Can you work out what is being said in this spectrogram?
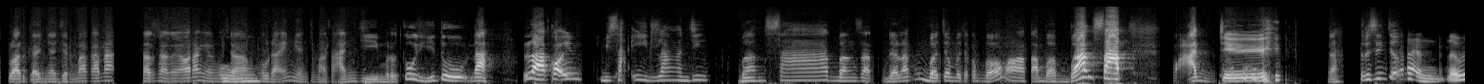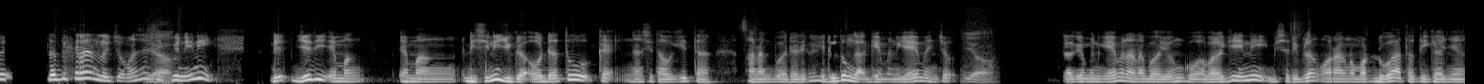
keluarganya Jerman karena satu-satunya orang yang bisa Oh. menggunain yang cuma Sanji menurutku gitu. Nah lah kok ini bisa hilang anjing? Bangsat bangsat. Dan aku baca baca ke bawah malah tambah bangsat. Anjing. Nah terusin cok keren tapi tapi keren loh cuk. Maksudnya si Iya. Queen ini di- jadi emang emang di sini juga Oda tuh kayak ngasih tahu kita anak buah dari Kaido tuh nggak game game cuk. Iya. Nggak game game anak buah Yonko apalagi ini bisa dibilang orang nomor dua atau tiganya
